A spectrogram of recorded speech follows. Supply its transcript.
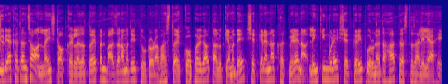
युरिया खतांचा ऑनलाईन स्टॉक केला जातोय पण बाजारामध्ये तुटवडा भासतोय. कोपरगाव तालुक्यामध्ये शेतकऱ्यांना खत मिळेना लिंकिंगमुळे शेतकरी पूर्णतः त्रस्त झालेले आहे.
